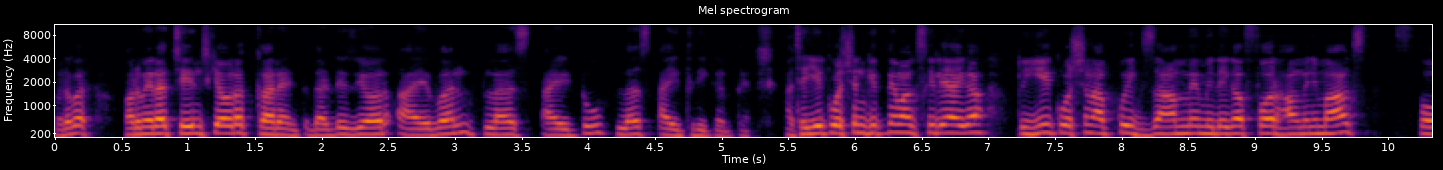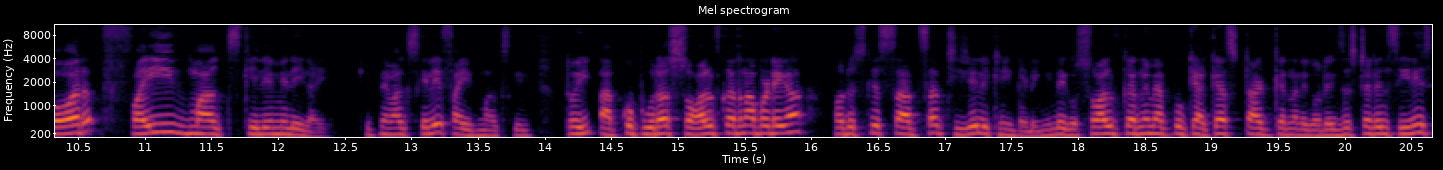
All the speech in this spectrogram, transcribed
बराबर? और मेरा चेंज क्या हो रहा है? Current that is your I one plus I two plus I three करते हैं। अच्छा ये क्वेश्चन कितने मार्क्स के लिए आएगा? तो ये क्वेश्चन आपको एग्ज़ाम में मिलेगा for how many marks for five marks के लिए मिलेगा ये। कितने मार्क्स के लिए? फाइव मार्क्स के लिए। तो आपको पूरा सॉल्व करना पड़ेगा और उसके साथ साथ चीज़ें लिखनी पड़ेंगी। देखो सॉल्व करने में आपको क्या क्या स्टार्ट करना देखो रेजिस्टर इन सीरीज़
